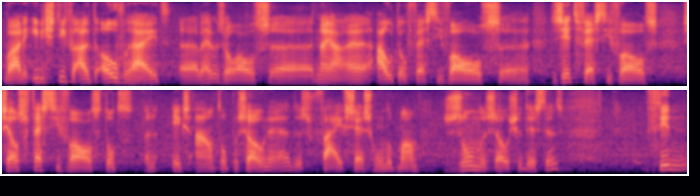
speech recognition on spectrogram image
waar de initiatieven uit de overheid, we hebben zoals nou ja, autofestivals, zitfestivals, zelfs festivals tot een x aantal personen, hè, dus 500, 600 man, zonder social distance. Vind,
